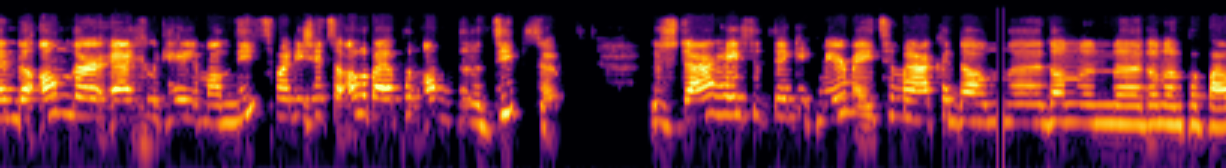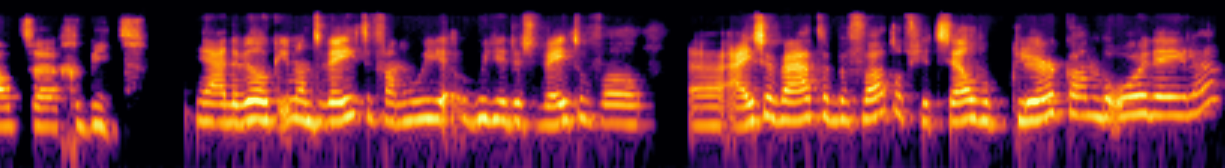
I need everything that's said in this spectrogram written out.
en de ander eigenlijk helemaal niet, maar die zitten allebei op een andere diepte. Dus daar heeft het denk ik meer mee te maken dan, uh, dan, een, dan een bepaald gebied. Ja, en dan wil ook iemand weten van hoe je, hoe je dus weet hoeveel ijzerwater bevat, of je het zelf op kleur kan beoordelen.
